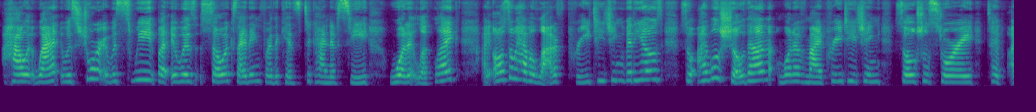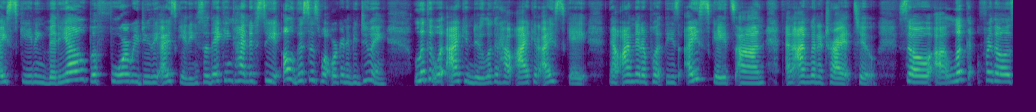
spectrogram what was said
how it went. It was short, it was sweet, but it was so exciting for the kids to kind of see what it looked like. I also have a lot of pre-teaching videos, so I will show them one of my pre-teaching social story type ice skating video before we do the ice skating so they can kind of see, oh, this is what we're going to be doing. Look at what I can do. Look at how I can ice skate. Now I'm going to put these ice skates on and I'm going to try it too. So uh, look for those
